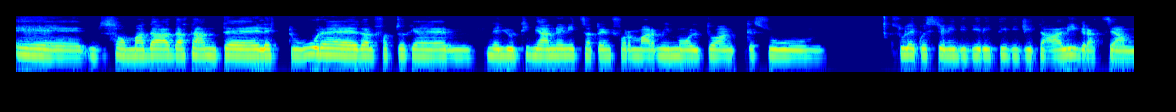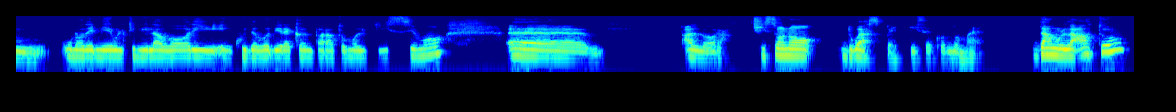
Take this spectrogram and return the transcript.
e, insomma, da, da, tante letture, dal fatto che mhmm, negli ultimi anni ho iniziato a informarmi molto anche su, sulle questioni di diritti digitali, grazie a un, uno dei miei ultimi lavori in cui devo dire che ho imparato moltissimo. Eh, allora, ci sono due aspetti secondo me. Da un lato,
